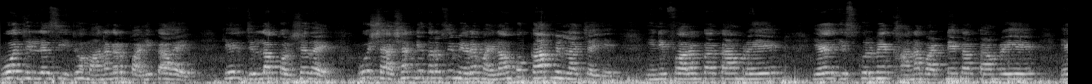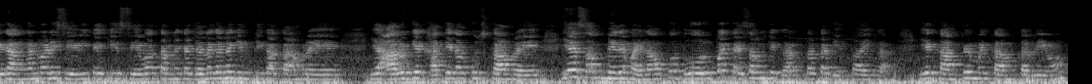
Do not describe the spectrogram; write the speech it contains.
वो ज़िले से, जो महानगर पालिका है, कि जिला परिषद है, वो शासन की तरफ़ से मेरे महिलाओं को काम मिलना चाहिए। यूनिफॉर्म का काम रहे या स्कूल में खाना बांटने का काम रहे, एक आंगनबाड़ी सेविका की सेवा करने का, जनगण गिनती का काम रहे, या आरोग्य खाते का कुछ काम रहे यह सब मेरे महिलाओं को दो रुपए कैसा उनके घर तक का देता आएगा। ये काम पे मैं काम कर रही हूँ।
